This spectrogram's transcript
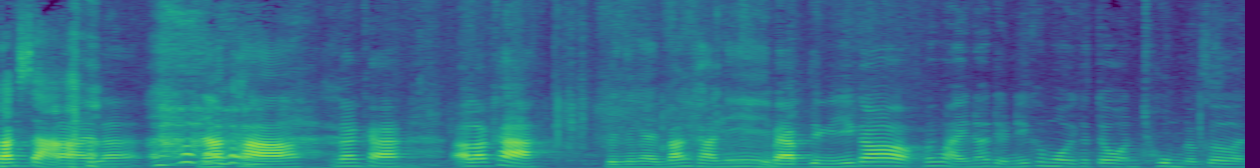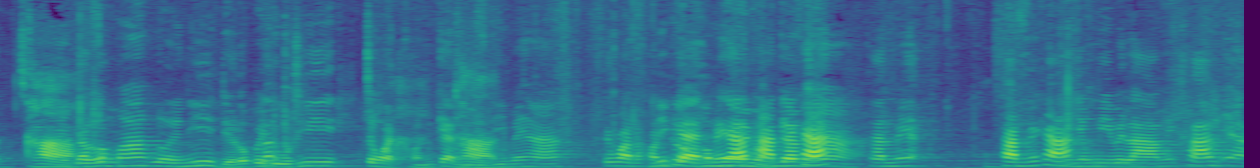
สักษาตายแล้วนะคะนะคะเอาละค่ะ เป็นยังไงบ้างคะนี่ แบบอย่างนี้ก็ไม่ไหวนะเดี๋ยวนี้ขโมยขโจรชุมเหลือเกิน ค่ะเยอะมากเลยนี่เดี๋ยวเราไปดูที่จังหวัดขอนแก่นหน่อยค่ะ ดีไหมคะจังหวัดขอนนี่แก่นไหมคะขโยทันไหมเอคะทันไหมทันไหมคะยังมีเวลาไหมคะเนี่ย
